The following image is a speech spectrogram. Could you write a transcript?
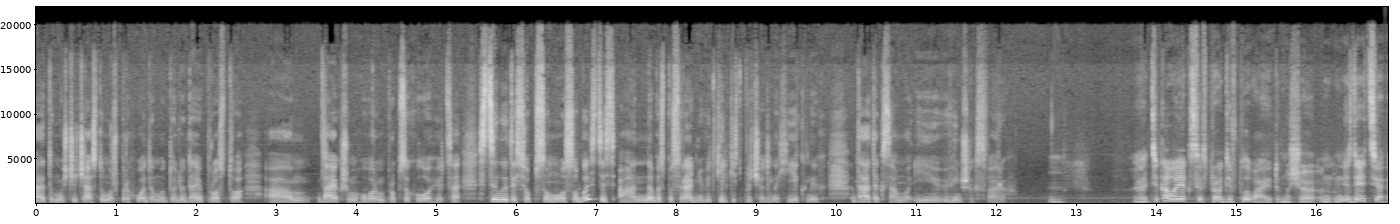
е, тому що часто ми ж приходимо до людей просто, е, да, якщо ми говоримо про психологію, це зцілитися об саму особистість, а не безпосередньо від кількість прочитаних її книг. Да, так само і в інших сферах. Е, Цікаво, як це справді впливає, тому що мені здається,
